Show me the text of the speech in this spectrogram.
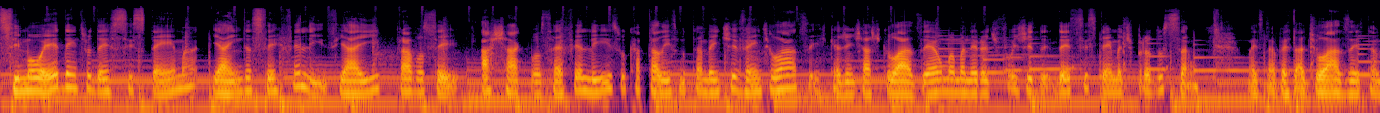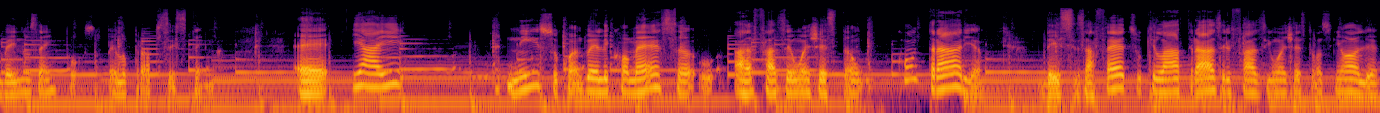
se moer dentro desse sistema e ainda ser feliz. E aí, para você achar que você é feliz, o capitalismo também te vende o lazer, que a gente acha que o lazer é uma maneira de fugir desse sistema de produção, mas na verdade o lazer também nos é imposto pelo próprio sistema. É, e aí, nisso, quando ele começa a fazer uma gestão contrária desses afetos, o que lá atrás ele fazia uma gestão assim: olha,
